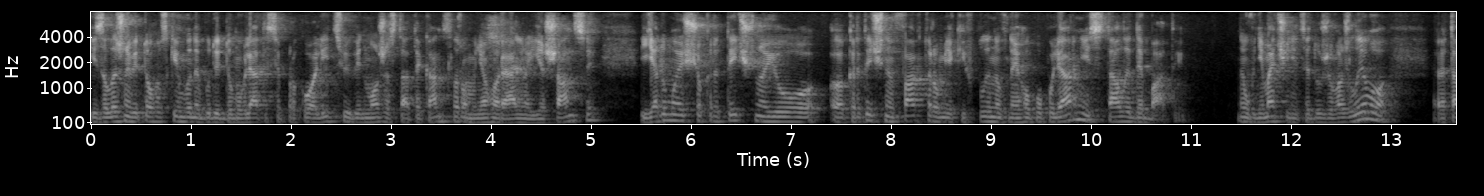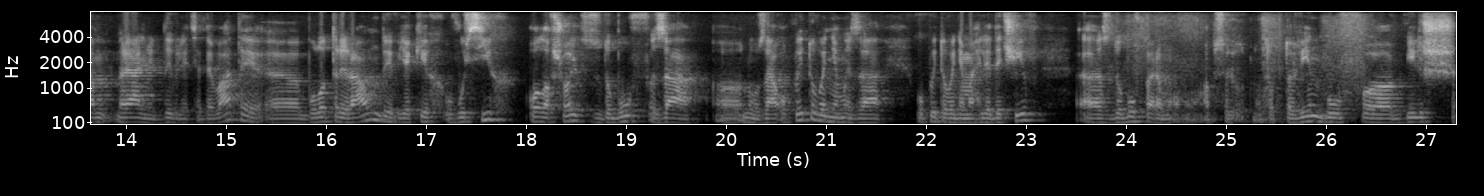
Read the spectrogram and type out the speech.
і залежно від того, з ким вони будуть домовлятися про коаліцію, він може стати канцлером. У нього реально є шанси. Я думаю, що критичною е, критичним фактором, який вплинув на його популярність, стали дебати. Ну в Німеччині це дуже важливо. Е, Там реально дивляться дебати. Е, Було три раунди, в яких в усіх Олаф Шольц здобув за е, ну за опитуваннями, за опитуваннями глядачів, здобув перемогу. Абсолютно. Тобто він був більш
